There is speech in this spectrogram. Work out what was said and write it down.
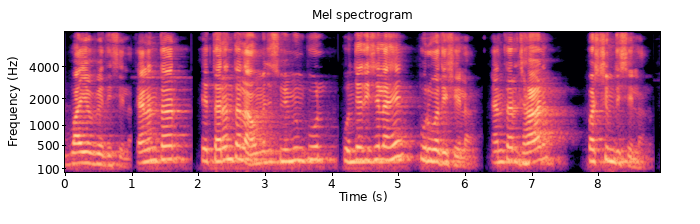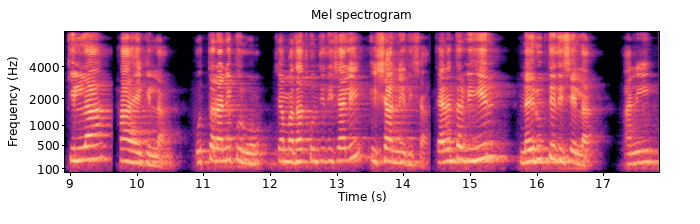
वायव्य दिशेला. त्यानंतर हे तरण तलाव म्हणजे स्विमिंग पूल कोणत्या दिशेला आहे? पूर्व दिशेला. त्यानंतर झाड पश्चिम दिशेला. किल्ला हा आहे किल्ला. उत्तर आणि पूर्व. च्या मधात कोणती दिशा आली? ईशान्य दिशा. त्यानंतर विहीर नैऋत्य दिशेला. आणि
